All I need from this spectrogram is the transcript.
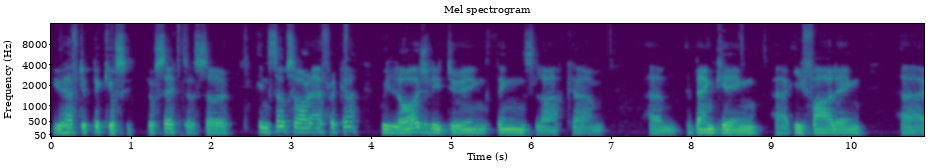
you have to pick your your sectors. So in sub-Saharan Africa, we're largely doing things like um, um, banking, uh, e-filing, uh,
